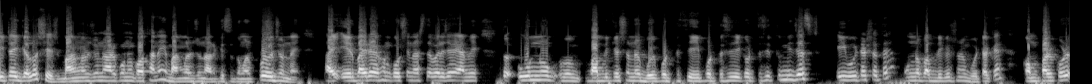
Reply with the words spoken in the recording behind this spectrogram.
এইটাই গেল শেষ। বাংলার জন্য আর কোনো কথা নেই, বাংলার জন্য আর কিছু তোমার প্রয়োজন নাই। তাই এর বাইরে এখন কোশ্চেন আসতে পারে যে আমি তো অন্য পাবলিকেশনের বই পড়তেছি, এই পড়তেছি, এই করতেছি। তুমি জাস্ট এই বইটার সাথে অন্য পাবলিকেশনের বইটাকে কম্পেয়ার করে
